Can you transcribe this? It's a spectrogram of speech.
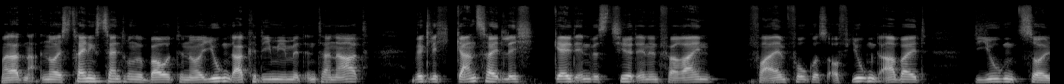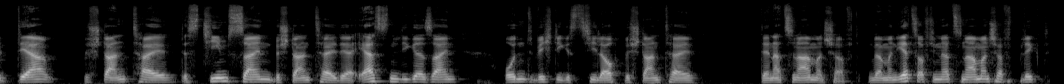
Man hat ein neues Trainingszentrum gebaut, eine neue Jugendakademie mit Internat, wirklich ganzheitlich Geld investiert in den Verein, vor allem Fokus auf Jugendarbeit. Die Jugend soll der Bestandteil des Teams sein, Bestandteil der ersten Liga sein und wichtiges Ziel auch Bestandteil der Nationalmannschaft. Und wenn man jetzt auf die Nationalmannschaft blickt,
